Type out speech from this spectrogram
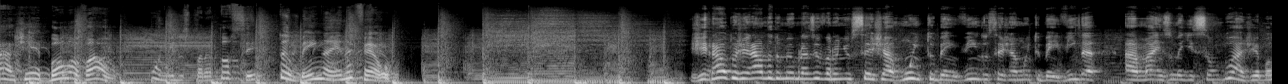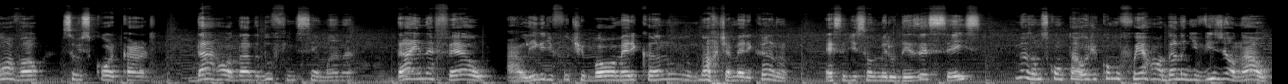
AG Bola Oval, unidos para torcer também na NFL. Geraldo, Geraldo do meu Brasil Varonil, seja muito bem-vindo, seja muito bem-vinda a mais uma edição do AG Bola Oval, seu scorecard da rodada do fim de semana da NFL, a Liga de Futebol Americano Norte-Americano, essa edição número 16. Nós vamos contar hoje como foi a rodada divisional,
